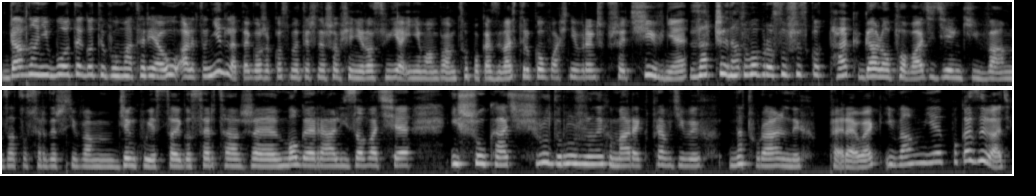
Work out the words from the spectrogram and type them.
Dawno nie było tego typu materiału, ale to nie dlatego, że kosmetyczny shop się nie rozwija i nie mam wam co pokazywać, tylko właśnie wręcz przeciwnie. Zaczyna to po prostu wszystko tak galopować. Dzięki wam, za co serdecznie wam dziękuję z całego serca, że mogę realizować się i szukać wśród różnych marek prawdziwych, naturalnych perełek i Wam je pokazywać.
